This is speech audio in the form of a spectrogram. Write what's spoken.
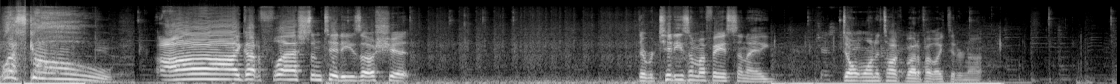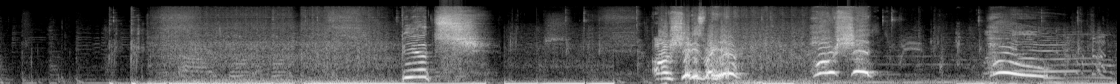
Let's go! Ah, I got flashed some titties. Oh shit. There were titties on my face, and I Just don't want to talk about if I liked it or not. Bitch! Oh shit, he's right here! Oh shit! Oh!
